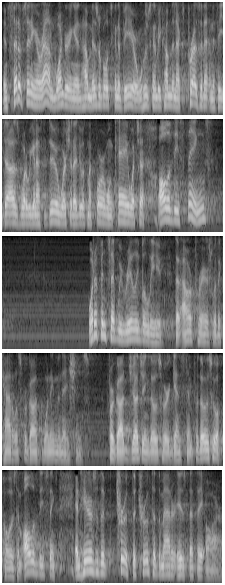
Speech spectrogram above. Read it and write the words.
Instead of sitting around wondering and how miserable it's going to be or who's going to become the next president and if he does, what are we going to have to do? Where should I do with my 401k? What should, all of these things. What if instead we really believed that our prayers were the catalyst for God winning the nations, for God judging those who are against him, for those who opposed him, all of these things. And here's the truth. The truth of the matter is that they are.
